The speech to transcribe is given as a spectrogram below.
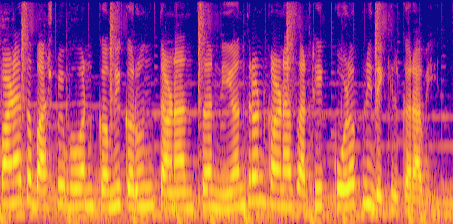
पाण्याचं बाष्पीभवन कमी करून तणांचं नियंत्रण करण्यासाठी कोळपणी देखील करावी.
